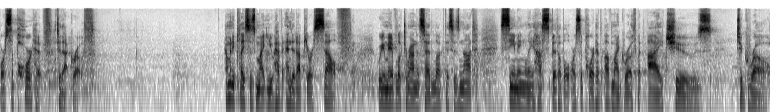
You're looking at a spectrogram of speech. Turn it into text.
or supportive to that growth? How many places might you have ended up yourself where you may have looked around and said, Look, this is not seemingly hospitable or supportive of my growth, but I choose to grow.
